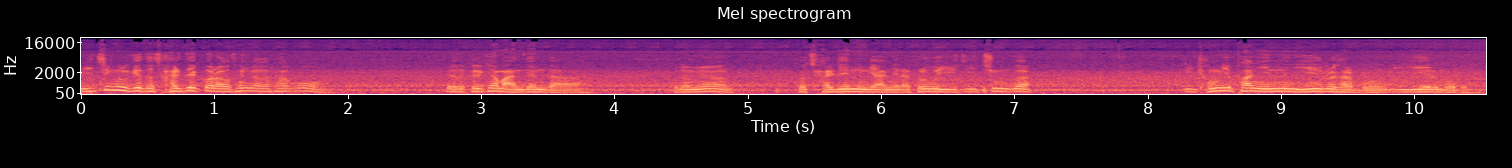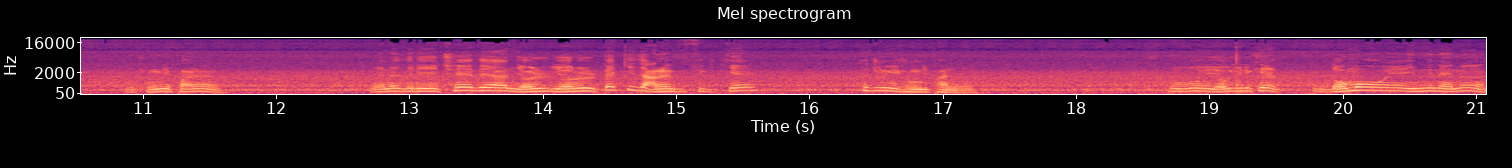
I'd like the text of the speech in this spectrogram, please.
이 친구는 그래도 잘 될 거라고 생각을 하고 그래서 그렇게 하면 안 된다. 그러면 더 잘 되는 게 아니라 그리고 이, 이 친구가 이 경리판이 있는 이유를 잘 모르 이해를 못해. 이 경리판은 얘네들이 최대한 열, 열을 뺏기지 않을 수 있게 해주는 게 경리판이에요. 그리고 여기 이렇게 너머에 있는 애는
